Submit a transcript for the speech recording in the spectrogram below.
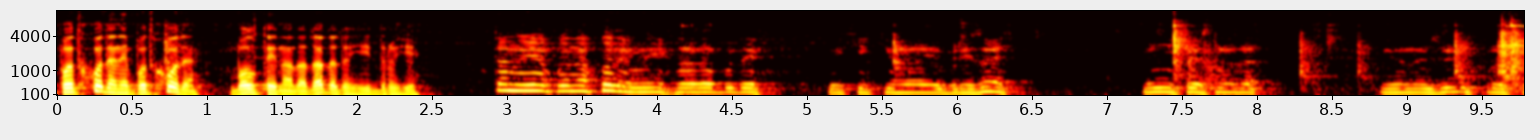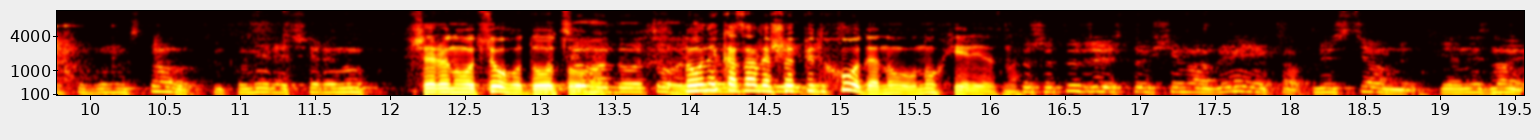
Подходи, не подходи. Болти треба, да, дорогі другі? Та ну я понаходив, мені їх треба буде, як які маю обрізати. Мені зараз треба наживити просто, щоб воно стало і поміряти ширину. Ширину оцього до Оцього того. до того. Ну вони казали, що підходить, ну, ну хер я знаю. То що тут же є товщина, де яка, плюс ця, блін, я не знаю.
